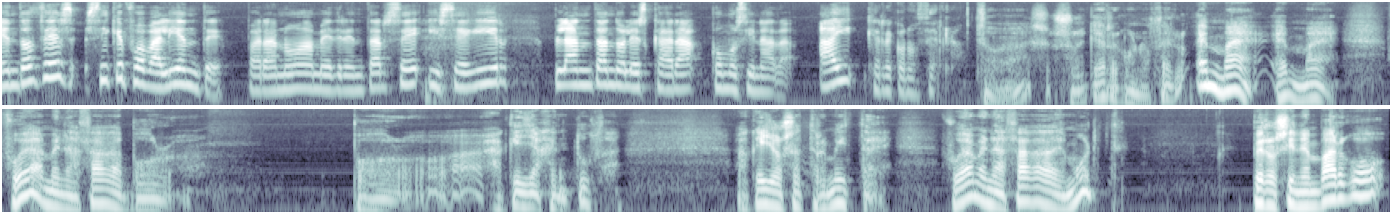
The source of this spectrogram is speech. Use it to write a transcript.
Entonces sí que fue valiente para no amedrentarse y seguir plantándoles cara como si nada. Hay que reconocerlo. Eso, hay que reconocerlo. Es más, es más, fue amenazada por, por aquella gentuza, aquellos extremistas, fue amenazada de muerte. Pero sin embargo,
